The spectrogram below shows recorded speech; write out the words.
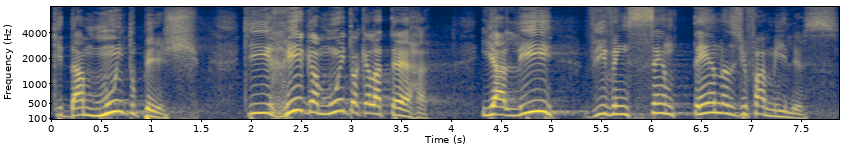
que dá muito peixe, que irriga muito aquela terra, e ali vivem centenas de famílias,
